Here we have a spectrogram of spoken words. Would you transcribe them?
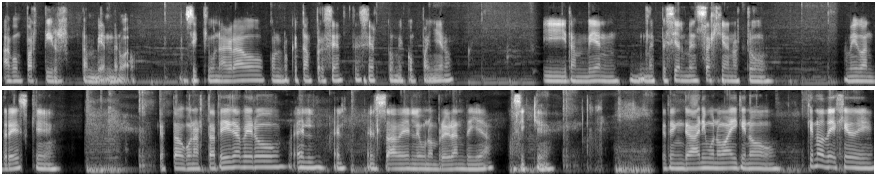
a compartir también de nuevo. Así que un agrado con los que están presentes cierto mis compañeros y también un especial mensaje a nuestro amigo Andrés que, que ha estado con harta pega, pero él, él, él sabe, él es un hombre grande ya, así que que tenga ánimo nomás y que no, que no deje de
